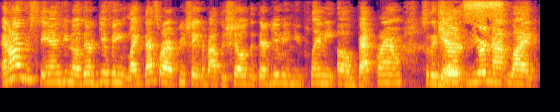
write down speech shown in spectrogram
And I understand, you know, they're giving like that's what I appreciate about the show that they're giving you plenty of background so that Yes. you're you're not like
